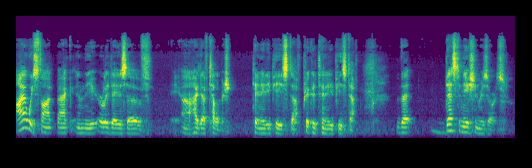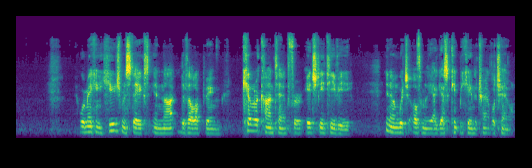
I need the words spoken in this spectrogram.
I always thought back in the early days of uh, high def television, 1080p stuff, particularly 1080p stuff, that destination resorts were making huge mistakes in not developing killer content for HDTV, you know, which ultimately I guess became the travel channel,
